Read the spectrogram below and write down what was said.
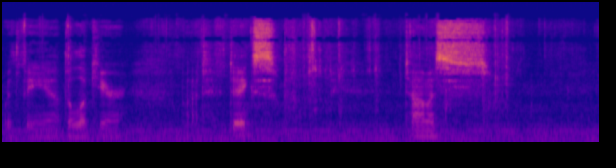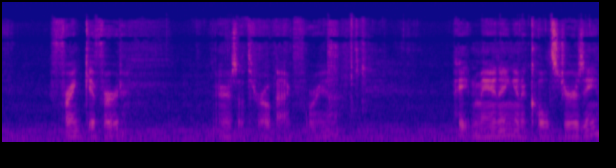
with the, uh, the look here. But Diggs, Thomas, Frank Gifford. There's a throwback for you. Peyton Manning in a Colts jersey.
